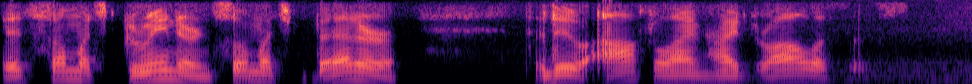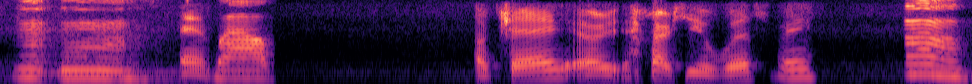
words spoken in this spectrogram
It's so much greener and so much better to do alkaline hydrolysis. Mm-mm. And, wow. Okay, are are you with me? Mm.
